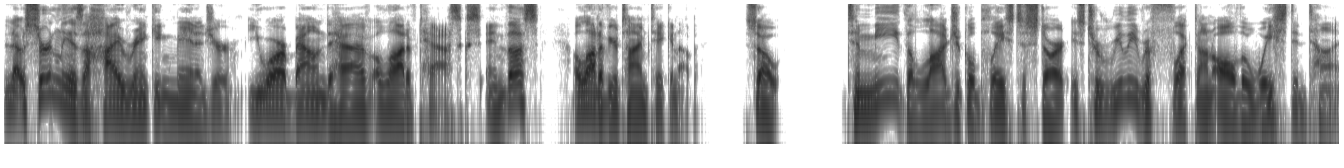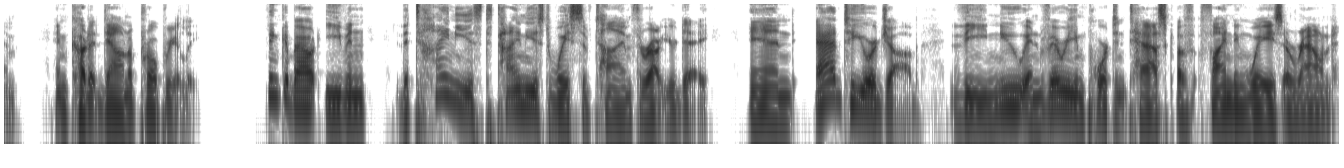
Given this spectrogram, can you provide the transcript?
Now, certainly as a high ranking manager, you are bound to have a lot of tasks and thus a lot of your time taken up. So, to me, the logical place to start is to really reflect on all the wasted time and cut it down appropriately. Think about even the tiniest, tiniest wastes of time throughout your day and add to your job the new and very important task of finding ways around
